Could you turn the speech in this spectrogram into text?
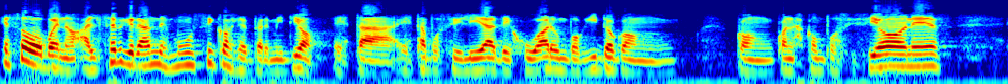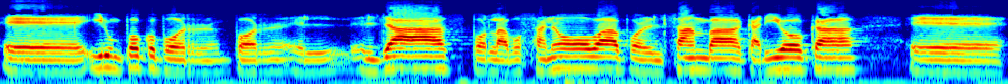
eso, bueno, al ser grandes músicos le permitió esta, esta posibilidad de jugar un poquito con, con, las composiciones, eh, ir un poco por, por el, jazz, por la bossa nova, por el samba carioca, eh,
